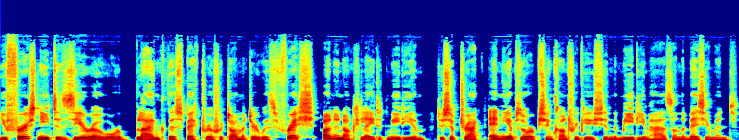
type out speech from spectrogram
you first need to zero or blank the spectrophotometer with fresh, uninoculated medium to subtract any absorption contribution the medium has on the measurement.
